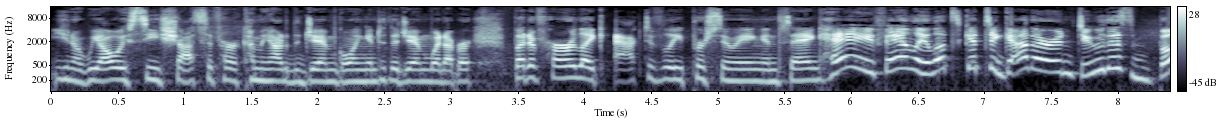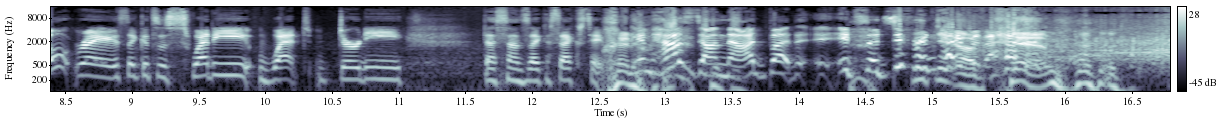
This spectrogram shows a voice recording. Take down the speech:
you know, we always see shots of her coming out of the gym, going into the gym, whatever. But of her like actively pursuing and saying, "Hey, family, let's get together and do this boat race." Like, it's a sweaty, wet, dirty. That sounds like a sex tape. Kim has done that, but it's a different Speaking type of of that. Kim.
